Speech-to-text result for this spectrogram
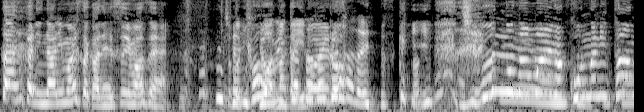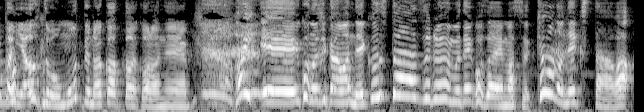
短歌になりましたかね？すいません。ちょっと今日はなんかいろいろ、自分の名前がこんなに短歌に合うと思ってなかったからね。はい、えー、この時間はネクスターズルームでございます。今日のネクスターは、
